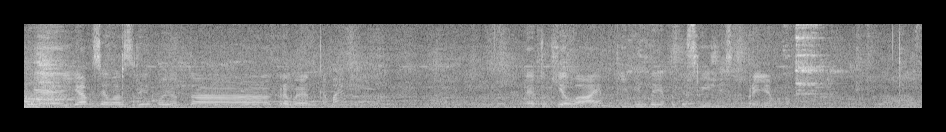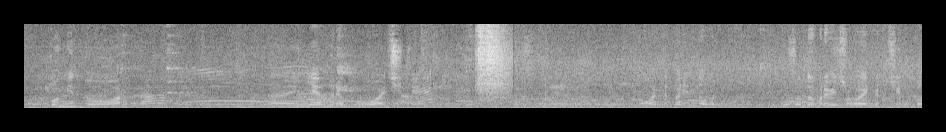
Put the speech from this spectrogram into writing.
Е, Я взяла з рибою та креветками. Е, Тут є лайм, і він дає таку свіжість приємну. Помідорка, є грибочки. О, тепер я добре, дуже добре відчуваю гірчинку.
